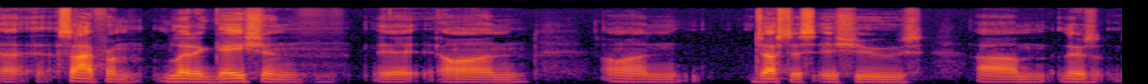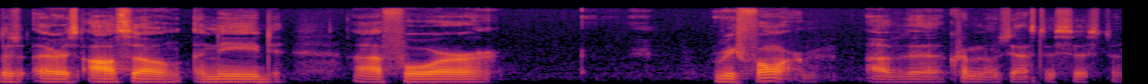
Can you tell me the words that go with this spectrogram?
uh, aside from litigation uh, on on justice issues, um, there's, there's there's also a need uh, for reform of the criminal justice system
